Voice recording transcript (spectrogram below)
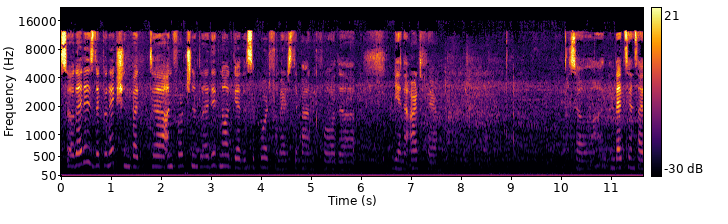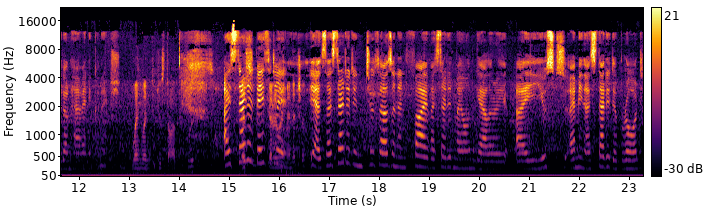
So that is the connection, but uh, unfortunately I did not get the support from Erste Bank for the Vienna Art Fair. So uh, in that sense I don't have any connection. When when did you start with? I started as basically. gallery manager? Yes, I started in 2005. I started my own gallery. I used to, I mean, I studied abroad,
